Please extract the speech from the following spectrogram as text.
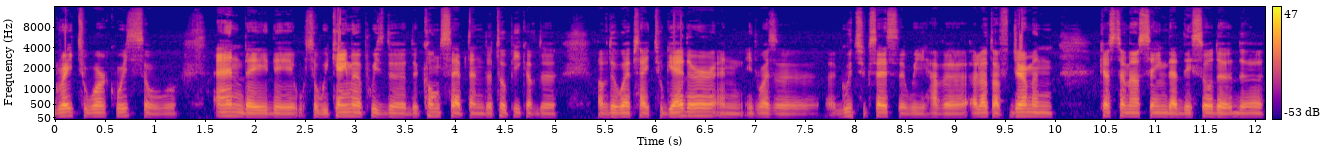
great to work with. So and they, they so we came up with the, the concept and the topic of the of the website together, and it was a, a good success. We have a, a lot of German customers saying that they saw the the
